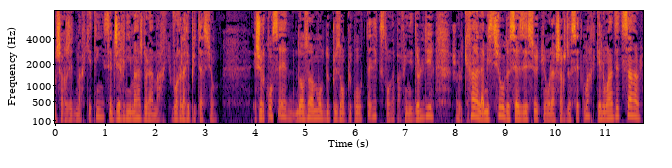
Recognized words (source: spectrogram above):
chargé de marketing, c'est de gérer l'image de la marque, voir la réputation. Je le concède, dans un monde de plus en plus complexe, on n'a pas fini de le dire, je le crains, la mission de celles et ceux qui ont la charge de cette marque est loin d'être simple.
